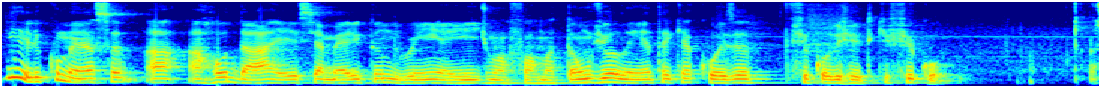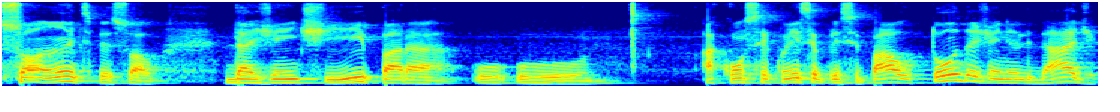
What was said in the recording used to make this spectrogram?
e ele começa a, a, rodar esse American Dream aí de uma forma tão violenta que a coisa ficou do jeito que ficou. Só antes, pessoal, da gente ir para o, o a consequência principal, toda genialidade,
